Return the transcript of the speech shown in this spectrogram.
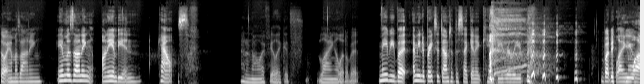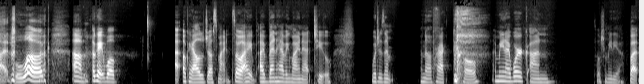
So Amazoning, Amazoning on Ambien counts. I don't know. I feel like it's lying a little bit. Maybe, but I mean, it breaks it down to the second. It can't be really But lying a lot. look, um, okay, well, okay, I'll adjust mine. So I I've been having mine at two, which isn't Enough. practical. I mean, I work on social media, but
